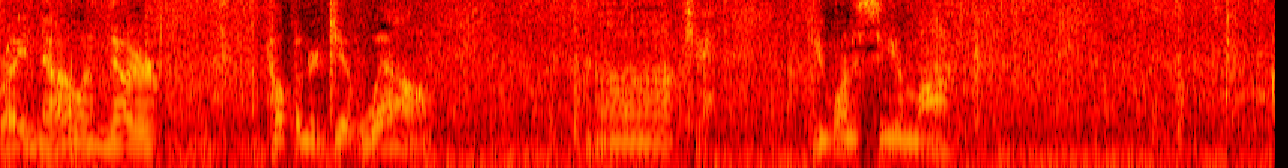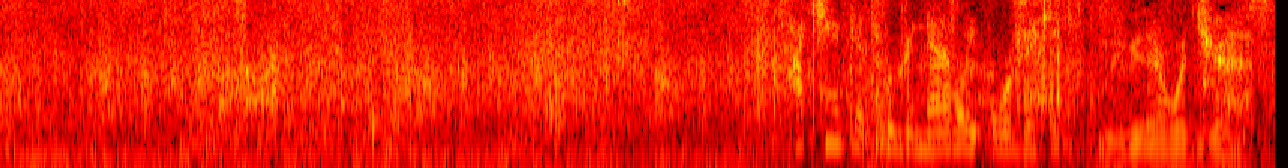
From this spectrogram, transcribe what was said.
right now, and they're helping her get well. Uh, okay. You want to see your mom? I can't get through to Natalie or Viki. Maybe they're with Jess.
